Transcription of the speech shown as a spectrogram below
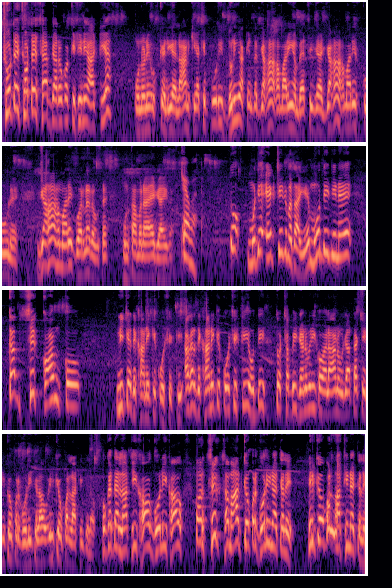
छोटे छोटे साहबजारों का किसी ने आज किया? उन्होंने उसके लिए ऐलान किया कि पूरी दुनिया के अंदर जहाँ हमारी एम्बेसी है जहाँ हमारे स्कूल हैं जहाँ हमारे गवर्नर हाउस हैं उनका मनाया जाएगा। क्या बात तो मुझे एक चीज़ बताइए मोदी जी ने कब सिख कौम को नीचे दिखाने की कोशिश की? अगर दिखाने की कोशिश की होती तो 26 जनवरी को ऐलान हो जाता कि इनके ऊपर गोली चलाओ इनके ऊपर लाठी चलाओ। वो कहते हैं लाठी खाओ गोली खाओ पर सिख समाज के ऊपर गोली ना चले इनके ऊपर लाठी ना चले।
